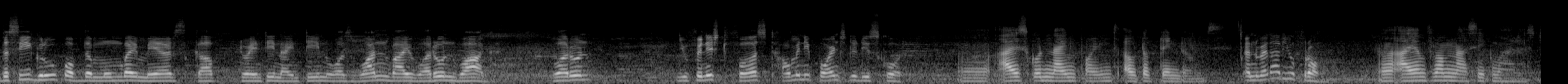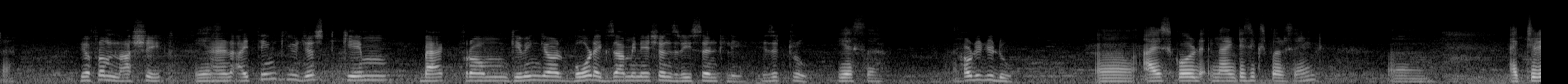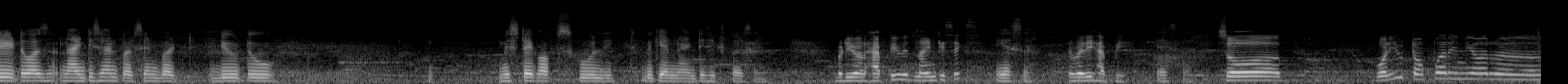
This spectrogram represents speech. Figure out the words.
The C group of the Mumbai Mayor's Cup 2019 was won by Varun Wagh. Varun, you finished first. How many points did you score? Uh, I scored 9 points out of 10 rounds. And where are you from? Uh, I am from Nashik, Maharashtra. You're from Nashik. Yes. And I think you just came back from giving your board examinations recently. Is it true? Yes, sir. How did you do? Uh, I scored 96%. Uh, actually, it was 97%, but due to mistake of school, it became 96%. But you are happy with 96? Yes, sir. You're very happy. Yes, sir. So, were you topper in your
